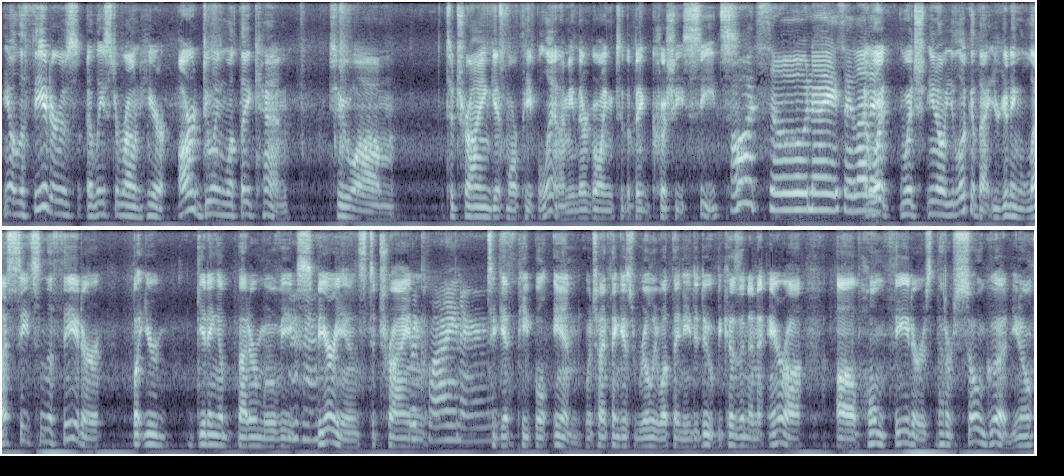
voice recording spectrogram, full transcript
you know the theaters, at least around here, are doing what they can to um to try and get more people in. I mean, they're going to the big cushy seats. Oh, it's so nice. I love what, it. which you know, you look at that, you're getting less seats in the theater, but you're getting a better movie Mhm. experience to try and Recliners. to get people in, which I think is really what they need to do. Because in an era of home theaters that are so good, you know,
